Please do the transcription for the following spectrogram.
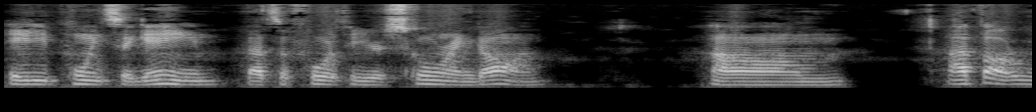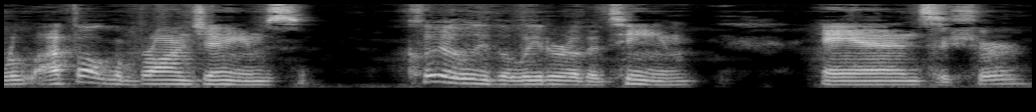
eighty points a game, that's a fourth of your scoring gone. Um I thought I thought LeBron James, clearly the leader of the team, and for sure,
